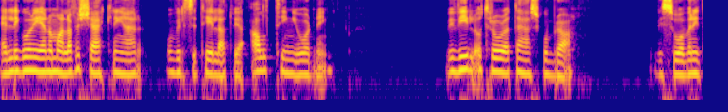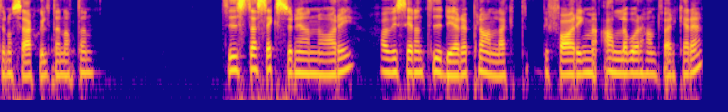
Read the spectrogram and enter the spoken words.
Ellie går gjennom alle forsikringer og vil se til at vi har allting i ordning. Vi vil og tror at det her skal gå bra. Vi sover inte något särskilt den natten. Tisdag 16 januari har vi sedan tidigare planlagt befaring med alla våra hantverkare.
